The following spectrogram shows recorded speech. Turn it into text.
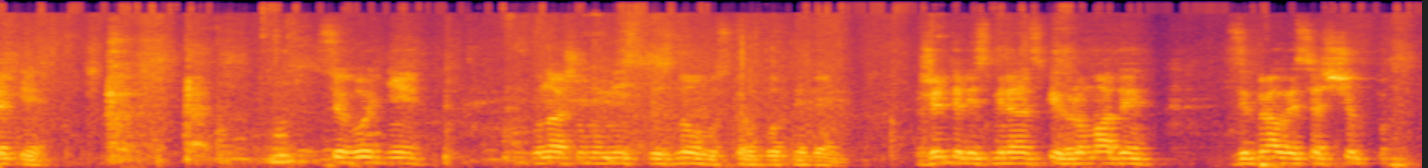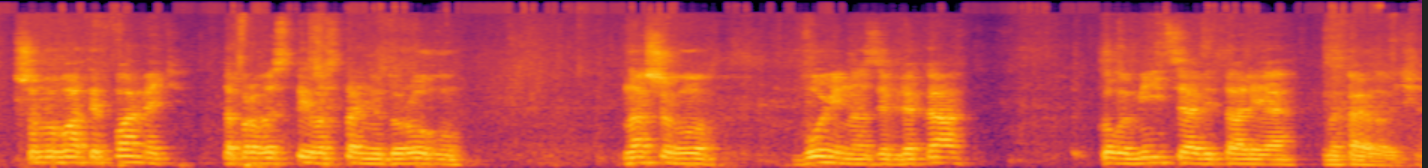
Земляки, сьогодні у нашому місті знову скорботний день. Жителі Смілянської громади зібралися, щоб шанувати пам'ять та провести в останню дорогу нашого воїна-земляка, коломійця Віталія Михайловича.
